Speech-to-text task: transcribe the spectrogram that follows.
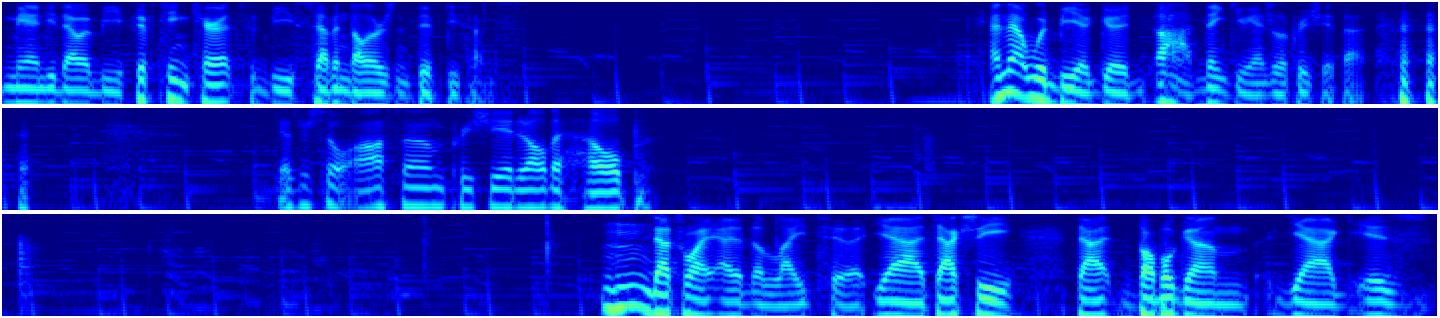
Mandy, that would be 15 carats would be seven dollars and that would be a good ah. Thank you, Angela. Appreciate that. you guys are so awesome. Appreciated all the help. hmm that's why I added the light to it. Yeah, it's actually that bubblegum yag is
